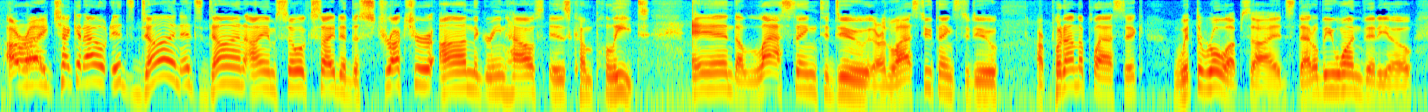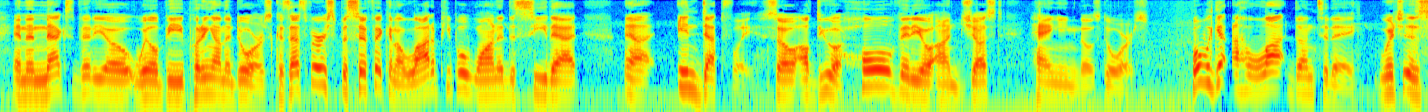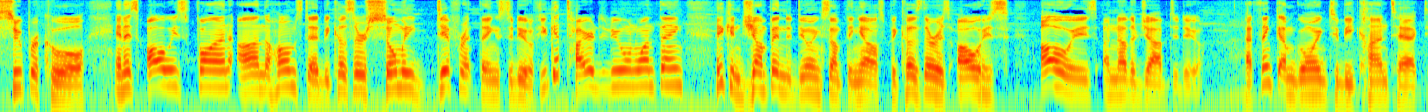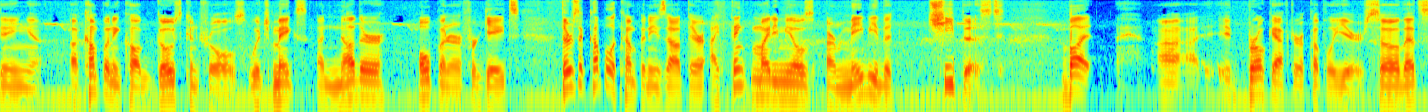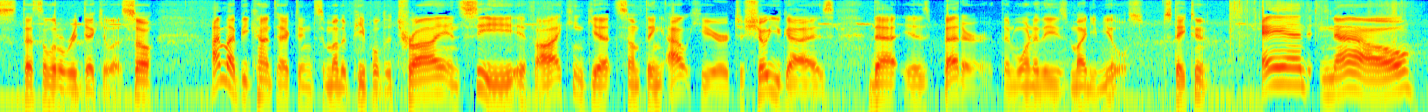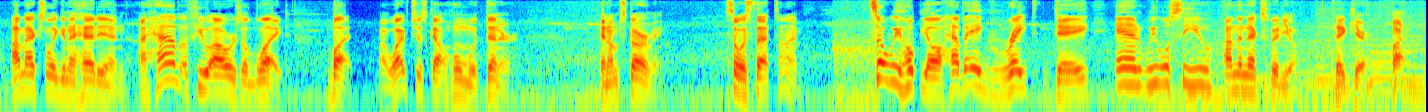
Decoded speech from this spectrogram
All right, check it out. It's done. It's done. I am so excited. The structure on the greenhouse is complete. And the last thing to do, or the last two things to do, are put on the plastic with the roll-up sides. That'll be one video. And the next video will be putting on the doors because that's very specific and a lot of people wanted to see that uh, in-depthly. So I'll do a whole video on just hanging those doors. Well, we get a lot done today, which is super cool. And it's always fun on the homestead because there's so many different things to do. If you get tired of doing one thing, you can jump into doing something else because there is always, always another job to do. I think I'm going to be contacting a company called Ghost Controls, which makes another opener for gates. There's a couple of companies out there. I think Mighty Mules are maybe the cheapest, but uh, it broke after a couple of years, so that's that's a little ridiculous. So I might be contacting some other people to try and see if I can get something out here to show you guys that is better than one of these Mighty Mules. Stay tuned. And now I'm actually gonna head in. I have a few hours of light, but my wife just got home with dinner and I'm starving. So it's that time. So we hope y'all have a great day and we will see you on the next video. Take care. Bye.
